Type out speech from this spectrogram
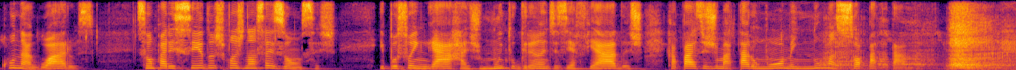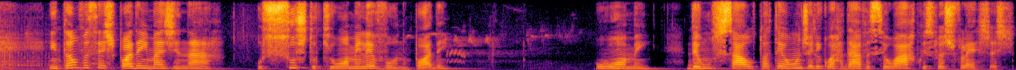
cunaguaros, são parecidos com as nossas onças e possuem garras muito grandes e afiadas, capazes de matar um homem numa só patada. Então vocês podem imaginar o susto que o homem levou, não podem? O homem deu um salto até onde ele guardava seu arco e suas flechas.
